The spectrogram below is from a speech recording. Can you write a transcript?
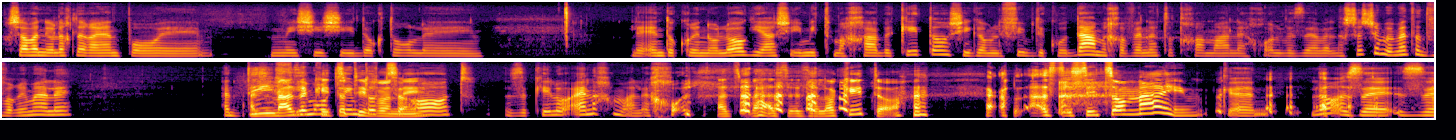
עכשיו אני הולכת לראיין פה אה, מישהי שהיא דוקטור ל... לאנדוקרינולוגיה, שהיא מתמחה בקיטו, שהיא גם לפי בדיקות דם, מכוונת אותך מה לאכול וזה, אבל אני חושבת שבאמת הדברים האלה, עדיף, אם רוצים טבעוני? תוצאות, זה כאילו, אין לך מה לאכול. אז מה זה, זה לא קיטו. אז תעשי צום מים. כן. לא, זה, זה,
